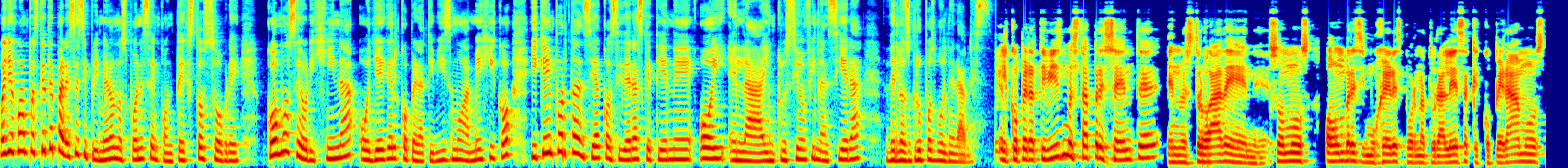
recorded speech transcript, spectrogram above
Oye Juan, pues ¿qué te parece si primero nos pones en contexto sobre cómo se origina o llega el cooperativismo a México y qué importancia consideras que tiene hoy en la inclusión financiera de los grupos vulnerables? El cooperativismo está presente en nuestro ADN. Somos hombres y mujeres por naturaleza que cooperamos,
